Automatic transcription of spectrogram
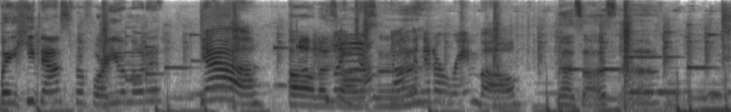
Wait, he danced before you emoted? Yeah. Oh, that's He like awesome. jumped up and did a rainbow. That's awesome.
